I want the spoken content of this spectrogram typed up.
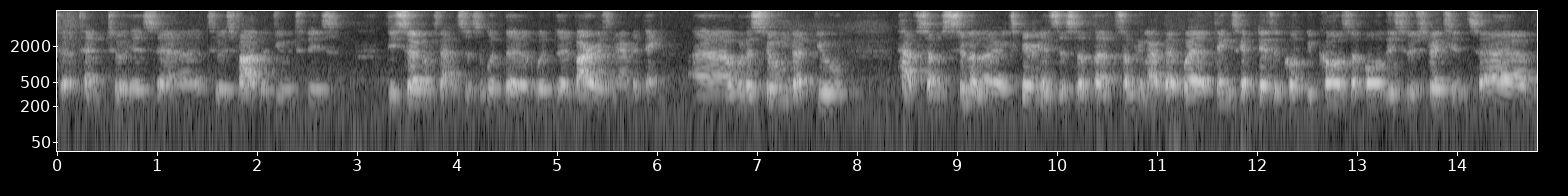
to attend to his uh, to his father due to these these circumstances with the with the virus and everything. Uh, I would assume that you have some similar experiences of that, something like that, where things get difficult because of all these restrictions. Um,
